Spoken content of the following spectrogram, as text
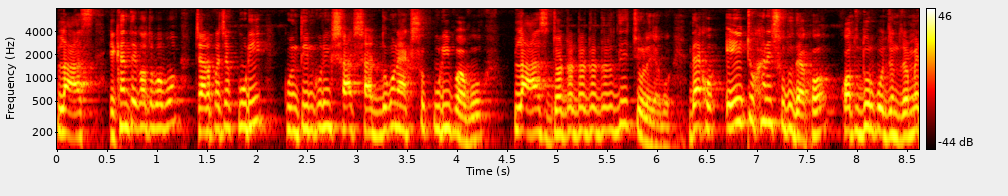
প্লাস এখান থেকে কত পাবো? চার পাঁচা কুড়ি তিন কুড়ি ষাট ষাট দুগুণ একশো কুড়ি পাবো। প্লাস ডট ডট ডট দিয়ে চলে যাব। দেখো, এইটুখানি শুধু দেখো, কত দূর পর্যন্ত আমি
